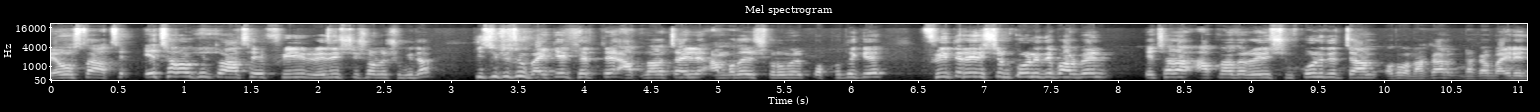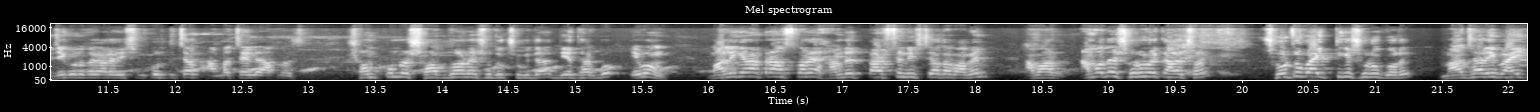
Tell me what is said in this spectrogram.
ব্যবস্থা আছে। এছাড়াও কিন্তু আছে ফ্রি রেজিস্ট্রেশনের সুবিধা। কিছু কিছু বাইকের ক্ষেত্রে আপনারা চাইলে আমাদের শোরুমের পক্ষ থেকে ফ্রিতে রেজিস্ট্রেশন করে নিতে পারবেন। এছাড়া আপনারা রেজিস্ট্রেশন করে নিতে চান অথবা ঢাকার ঢাকার বাইরে যে কোনো জায়গায় রেজিস্ট্রেশন করতে চান, আমরা চাইলে আপনার সম্পূর্ণ সব ধরনের সুযোগ সুবিধা দিয়ে থাকব এবং মালিকানা ট্রান্সফারে হান্ড্রেড পার্সেন্ট নিশ্চয়তা পাবেন। আবার আমাদের শোরুমের কালেকশন ছোট বাইক থেকে শুরু করে মাঝারি বাইক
